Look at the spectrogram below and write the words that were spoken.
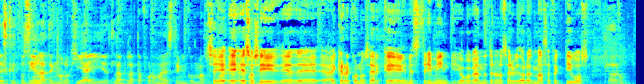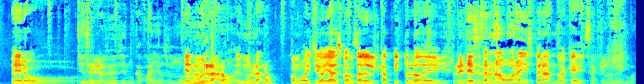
Es que pues tienen la tecnología y es la plataforma de streaming con más Sí, eh, eso sí, eh, eh, hay que reconocer que en streaming yo creo que han de tener los servidores más efectivos, Claro. Pero Sí, el servidor de Netflix nunca falla. o sea, es muy es raro. muy raro, es muy raro. Como HBO ya ves cuando sale el capítulo de Sí, que tienes que estar una hora ahí esperando a que... Saquen la lengua.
